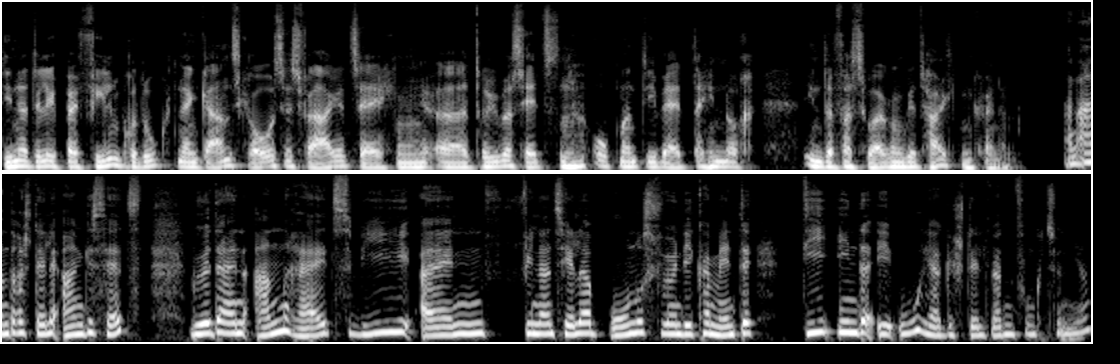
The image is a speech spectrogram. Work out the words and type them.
die natürlich bei vielen Produkten ein ganz großes Fragezeichen äh, drüber setzen, ob man die weiterhin noch in der Versorgung wird halten können. An anderer Stelle angesetzt würde ein Anreiz wie ein finanzieller Bonus für Medikamente, die in der EU hergestellt werden, funktionieren?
